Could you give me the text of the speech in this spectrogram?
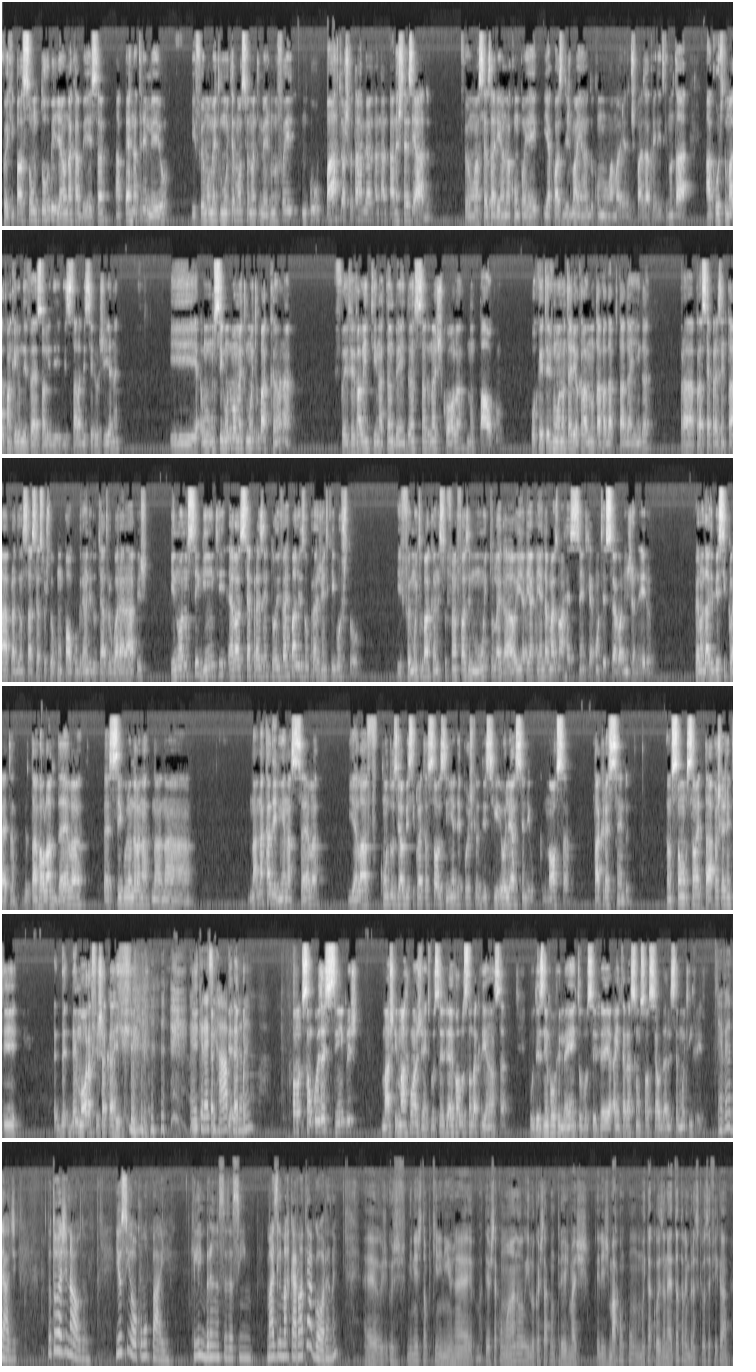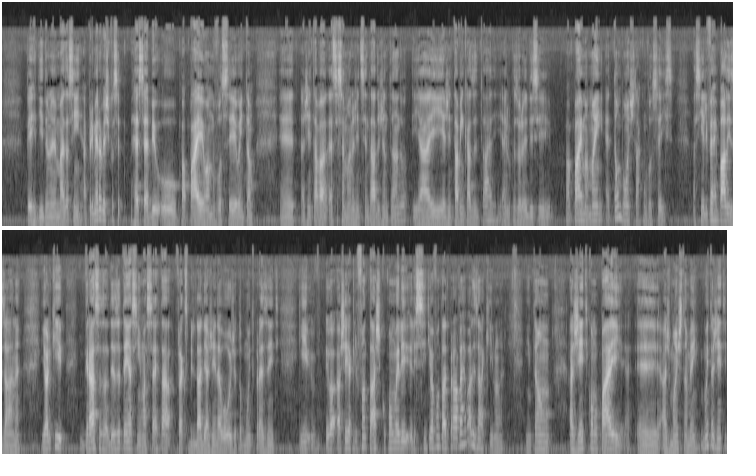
foi que passou um turbilhão na cabeça, a perna tremeu, e foi um momento muito emocionante mesmo. Não foi o parto, eu acho que eu estava meio anestesiado. Foi uma cesariana, eu acompanhei, ia quase desmaiando, como a maioria dos pais acredita que não está acostumado com aquele universo ali de, de, sala de cirurgia, né? E um, um segundo momento muito bacana foi ver Valentina também dançando na escola, no palco, porque teve um ano anterior que ela não estava adaptada ainda para se apresentar, para dançar, se assustou com um palco grande do Teatro Guararapes. E no ano seguinte, ela se apresentou e verbalizou para a gente que gostou. E foi muito bacana, isso foi uma fase muito legal e, e ainda mais uma recente que aconteceu agora em janeiro, pela andar de bicicleta. Eu estava ao lado dela, é, segurando ela na, na, na, na cadeirinha, na cela, e ela conduziu a bicicleta sozinha. Depois que eu disse, eu olhei assim e digo, nossa, tá crescendo. Então são, são etapas que a gente de, demora a ficha cair. é, cresce é, rápido, é, né? São, são coisas simples, mas que marcam a gente. Você vê a evolução da criança, o desenvolvimento, você vê a interação social dela, isso é muito incrível. É verdade. Doutor Reginaldo, e o senhor como pai? Que lembranças, assim, mais lhe marcaram até agora, né? É, os, os, meninos estão pequenininhos, né? Matheus está com um ano e Lucas está com três, mas eles marcam com muita coisa, né? Tanta lembrança que você fica perdido, né? Mas assim, a primeira vez que você recebe o papai, eu amo você, ou então é, a gente tava essa semana a gente sentado jantando e aí a gente tava em casa de tarde e aí Lucas olhou e disse: "Papai, mamãe, é tão bom estar com vocês." Assim, ele verbalizar, né? E olha que graças a Deus eu tenho assim uma certa flexibilidade de agenda hoje, eu estou muito presente e eu achei aquilo fantástico como ele, ele se sentiu à vontade para verbalizar aquilo, né? Então, a gente como pai, é, as mães também, muita gente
